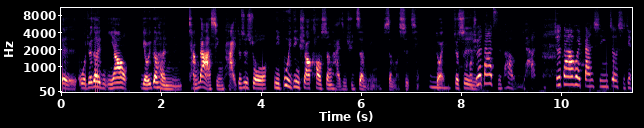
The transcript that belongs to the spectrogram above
呃，我觉得你要。有一个很强大的心态，就是说你不一定需要靠生孩子去证明什么事情。对，就是我觉得大家只是怕有遗憾，就是大家会担心这个时间，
